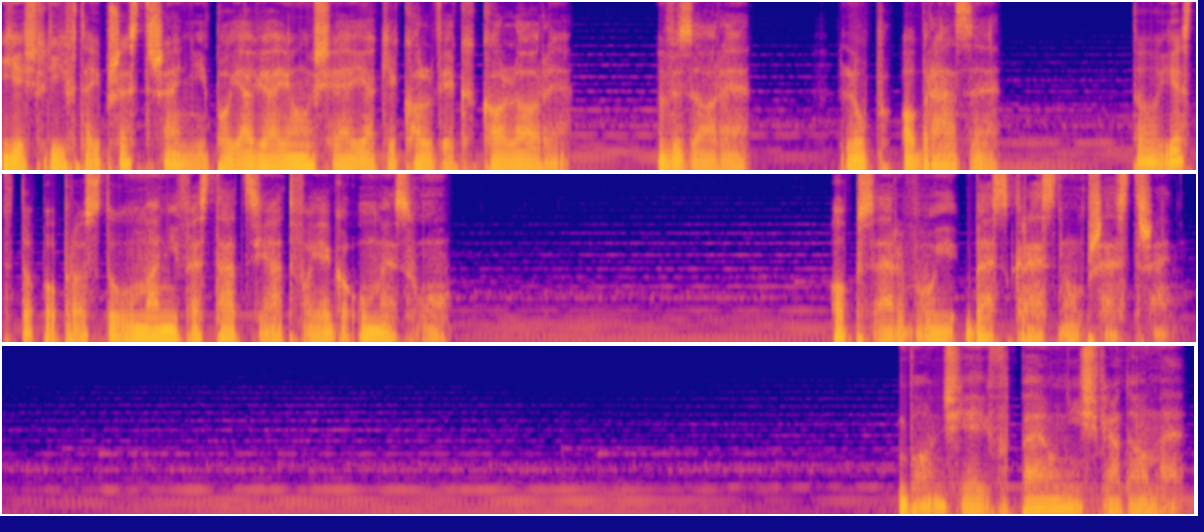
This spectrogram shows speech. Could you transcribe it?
Jeśli w tej przestrzeni pojawiają się jakiekolwiek kolory, wzory lub obrazy, to jest to po prostu manifestacja Twojego umysłu. Obserwuj bezkresną przestrzeń. Bądź jej w pełni świadomy.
